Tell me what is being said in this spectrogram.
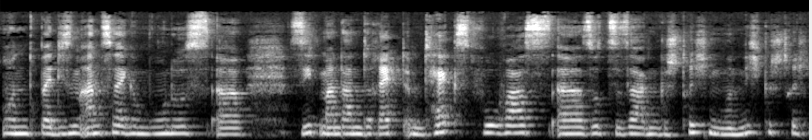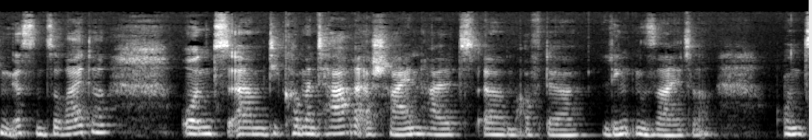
und bei diesem Anzeigemodus äh, sieht man dann direkt im Text, wo was äh, sozusagen gestrichen und nicht gestrichen ist und so weiter. Und ähm, die Kommentare erscheinen halt ähm, auf der linken Seite. Und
